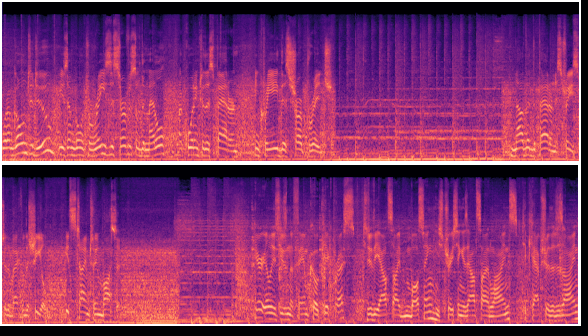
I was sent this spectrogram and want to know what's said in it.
What I'm going to do is I'm going to raise the surface of the metal according to this pattern and create this sharp ridge. Now that the pattern is traced to the back of the shield, it's time to emboss it. Here, Ilya's using the Famco kick press to do the outside embossing. He's tracing his outside lines to capture the design.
